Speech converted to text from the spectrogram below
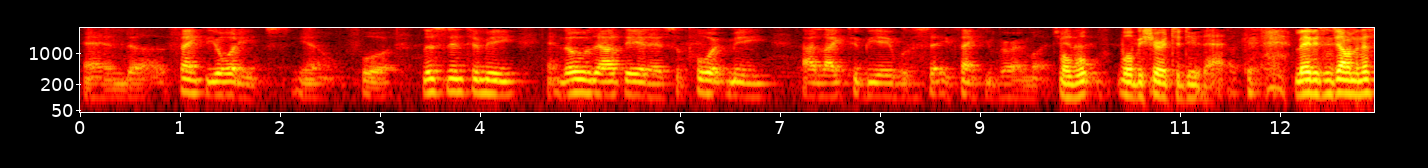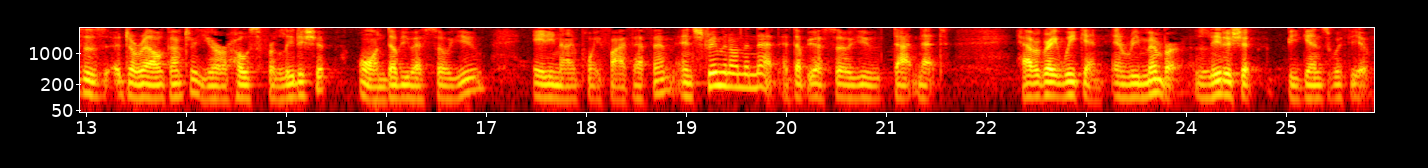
and uh, thank the audience, you know, for listening to me and those out there that support me. I'd like to be able to say thank you very much. Well, we'll, we'll be sure to do that. Okay. Ladies and gentlemen, this is Darrell Gunter, your host for Leadership on WSOU 89.5 FM and streaming on the net at WSOU.net. Have a great weekend. And remember, leadership begins with you.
